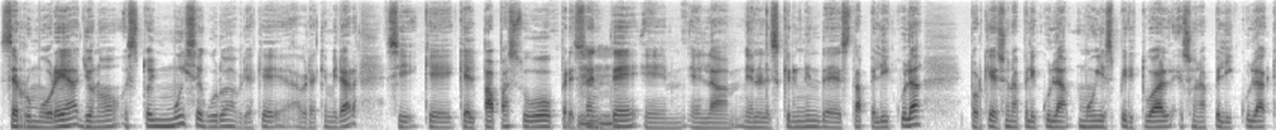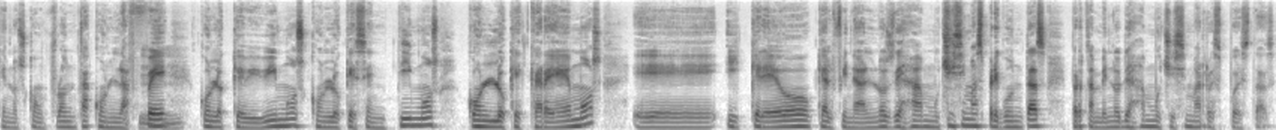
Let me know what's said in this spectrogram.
Se rumorea, yo no estoy muy seguro, habría que, habría que mirar, sí, que, que el Papa estuvo presente en, en la, en el screening de esta película porque es una película muy espiritual, es una película que nos confronta con la fe, con lo que vivimos, con lo que sentimos, con lo que creemos eh, y creo que al final nos deja muchísimas preguntas, pero también nos deja muchísimas respuestas.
